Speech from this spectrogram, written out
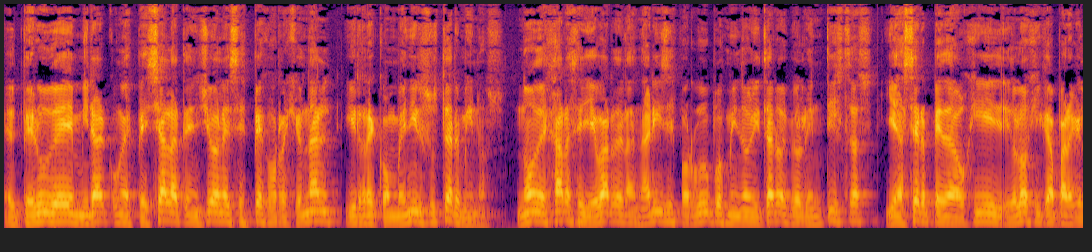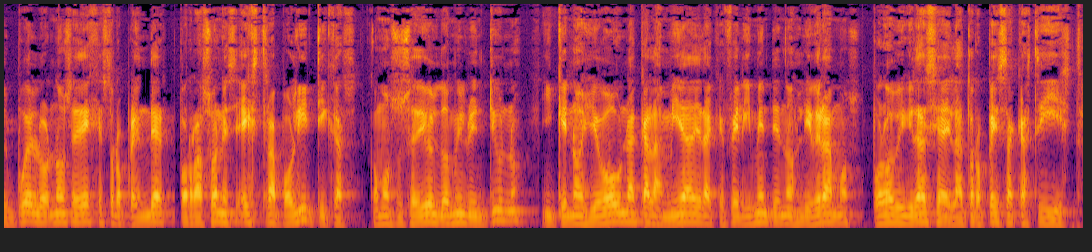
El Perú debe mirar con especial atención ese espejo regional y reconvenir sus términos, no dejarse llevar de las narices por grupos minoritarios violentistas y hacer pedagogía ideológica para que el pueblo no se deje sorprender por razones extrapolíticas, como sucedió el 2021 y que nos llevó a una calamidad de la que felizmente nos libramos por obvia gracia de la torpeza castillista.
